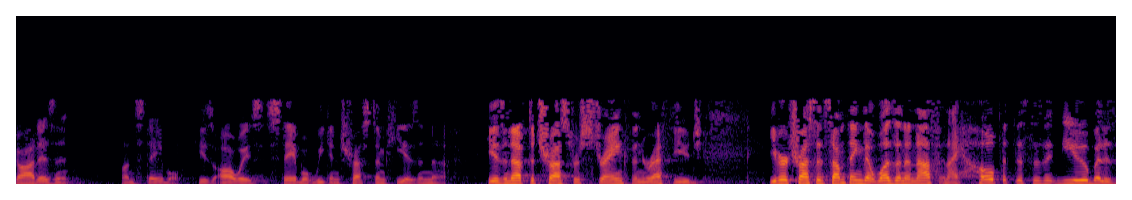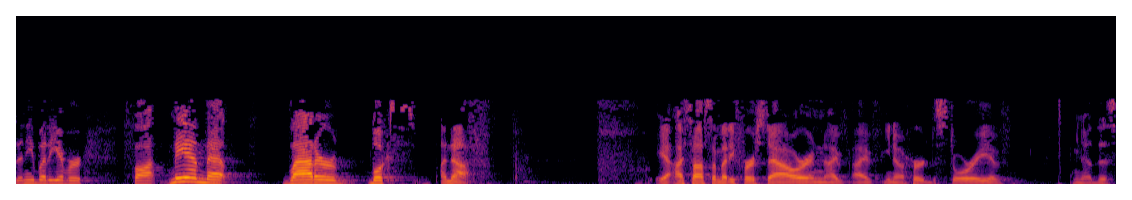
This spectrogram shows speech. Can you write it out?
God isn't unstable. He's always stable. We can trust him. He is enough. He is enough to trust for strength and refuge you ever trusted something that wasn't enough? And I hope that this isn't you, but has anybody ever thought, man, that ladder looks enough? Yeah, I saw somebody first hour, and I've, I've, you know, heard the story of, you know, this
